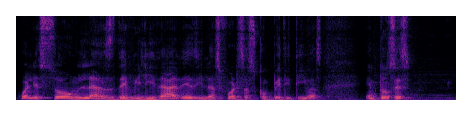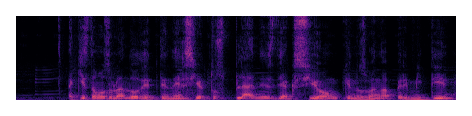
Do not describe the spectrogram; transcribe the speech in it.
cuáles son las debilidades y las fuerzas competitivas. Entonces, aquí estamos hablando de tener ciertos planes de acción que nos van a permitir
